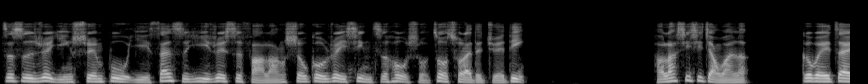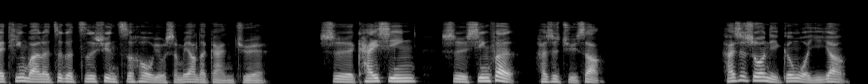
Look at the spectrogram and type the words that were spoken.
这是瑞银宣布以三十亿瑞士法郎收购瑞信之后所做出来的决定。好了，信息讲完了。各位在听完了这个资讯之后有什么样的感觉？是开心、是兴奋，还是沮丧？还是说你跟我一样，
